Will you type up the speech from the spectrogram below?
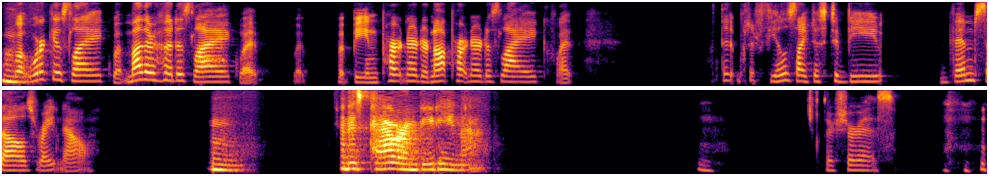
mm. what work is like, what motherhood is like, what what being partnered or not partnered is like, what what it feels like just to be themselves right now. Mm. And there's power and beauty in that. Mm. There sure is.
